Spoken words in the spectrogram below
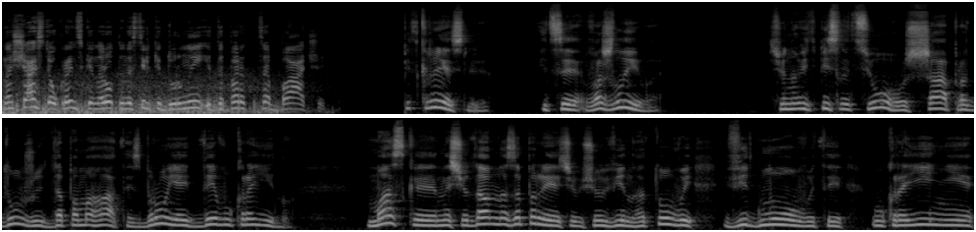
На щастя, український народ не настільки дурний і тепер це бачить. Підкреслюю, і це важливо, що навіть після цього США продовжують допомагати. Зброя йде в Україну. Маск нещодавно заперечив, що він готовий відмовити Україні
